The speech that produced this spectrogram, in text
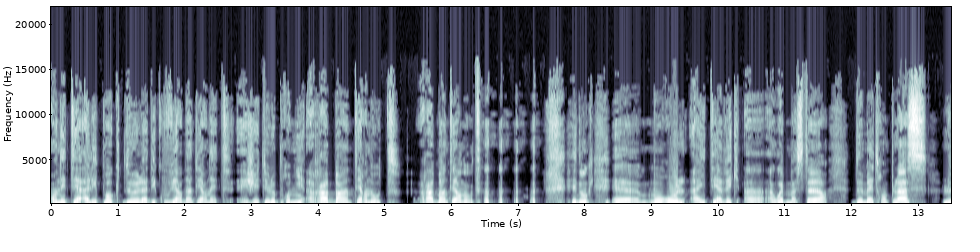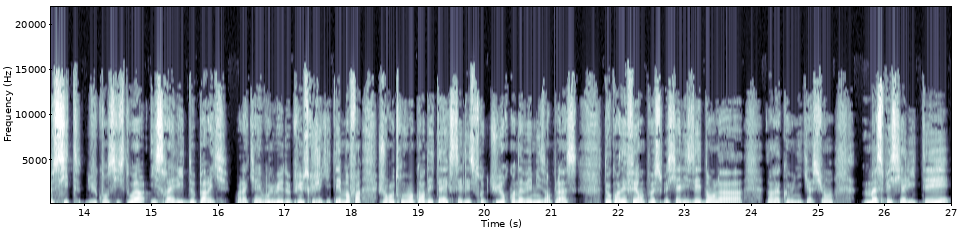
on était à l'époque de la découverte d'Internet et été le premier rabbin internaute. Rabbin internaute. et donc, euh, mon rôle a été avec un, webmaster de mettre en place le site du consistoire israélite de Paris, voilà, qui a évolué depuis parce que j'ai quitté. Mais enfin, je retrouve encore des textes et des structures qu'on avait mises en place. Donc, en effet, on peut spécialiser dans la dans la communication. Ma spécialité,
